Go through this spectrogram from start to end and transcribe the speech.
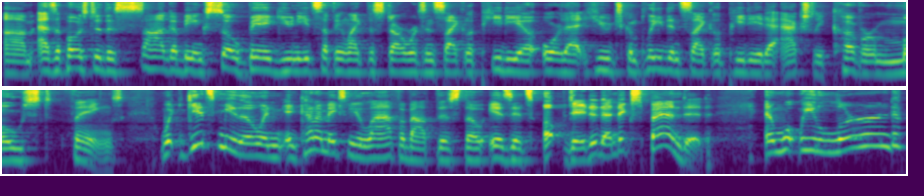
Um, as opposed to the saga being so big, you need something like the Star Wars Encyclopedia or that huge complete encyclopedia to actually cover most things. What gets me though, and it kind of makes me laugh about this though, is it's updated and expanded. And what we learned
